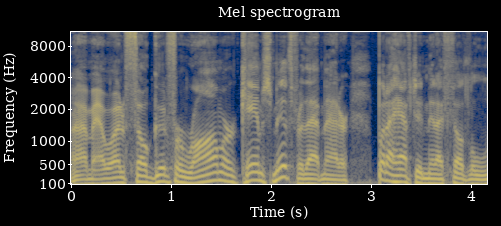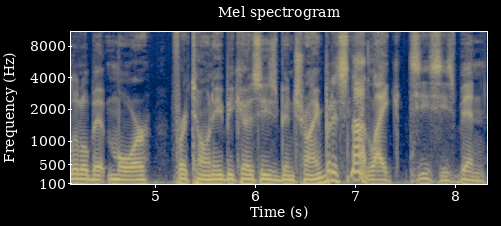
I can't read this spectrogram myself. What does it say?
I mean, I would have felt good for Rahm or Cam Smith for that matter. But I have to admit, I felt a little bit more for Tony because he's been trying. But it's not like, geez, he's been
